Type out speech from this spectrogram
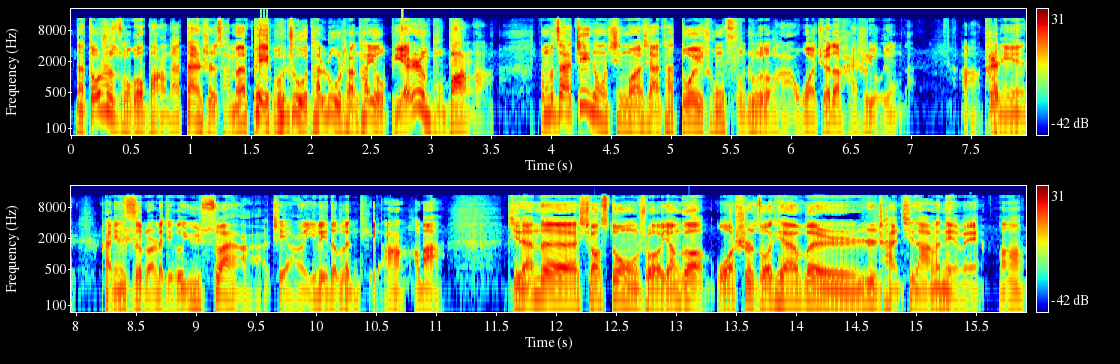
那都是足够棒的。但是咱们备不住，他路上他有别人不棒啊。那么在这种情况下，他多一重辅助的话，我觉得还是有用的啊。看您看您自个儿的这个预算啊，这样一类的问题啊，好吧。济南的肖斯栋说：“杨哥，我是昨天问日产骐达的那位啊，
